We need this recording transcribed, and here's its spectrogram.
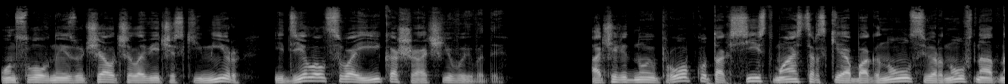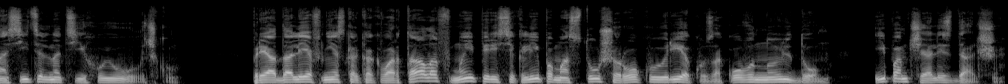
Он словно изучал человеческий мир и делал свои кошачьи выводы. Очередную пробку таксист мастерски обогнул, свернув на относительно тихую улочку. Преодолев несколько кварталов, мы пересекли по мосту широкую реку, закованную льдом, и помчались дальше.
